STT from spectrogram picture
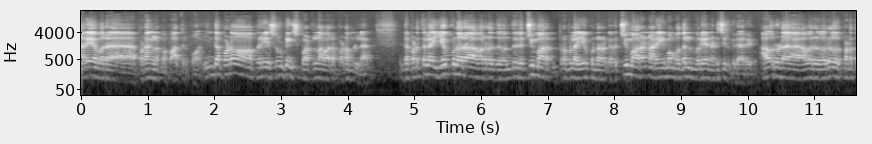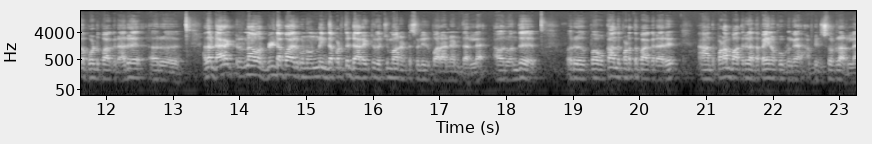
நிறைய வர படங்கள் நம்ம பார்த்துருப்போம். இந்த படம் பெரிய ஷூட்டிங் ஸ்பாட்லாம் வர படம் இல்லை. இந்த படத்தில் இயக்குனராக வர்றது வந்து வெற்றிமாறன் பிரபல இயக்குனர் வெற்றிமாறன் அநேகமாக முதல் முறையாக நடிச்சிருக்கிறாரு. அவரோட அவர் ஒரு ஒரு படத்தை போட்டு பார்க்குறாரு. அவர் அதான் டேரக்டர்னா ஒரு பில்டப்பாக இருக்கணும்னு இந்த படத்து டேரக்டர் வெற்றிமாறன்ட்டு சொல்லியிருப்பாரான்னு தெரில அவர் வந்து ஒரு இப்போ உட்காந்து படத்தை பார்க்குறாரு. அந்த படம் பார்த்துட்டு அந்த பையனை கூப்பிடுங்க அப்படின்னு சொல்கிறாருல்ல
